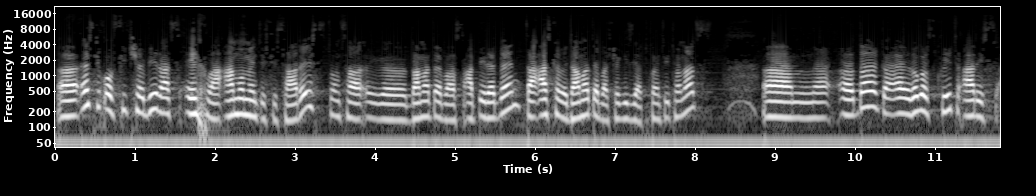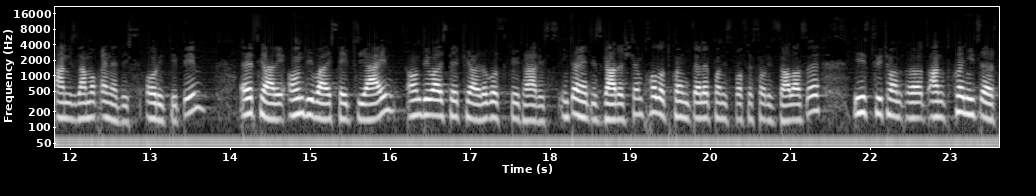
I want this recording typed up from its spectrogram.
ეს იყო ფიჩები, რაც ეხლა ამ მომენტისთვის არის, თუმცა დამატებას აპირებენ და ასევე დამატება შეგიძლიათ თქვენ თვითონაც. და როგორც ვთქვით, არის ამის გამოყენების ორი ტიპი. ერთი არის on device API. on device API, როგორც ვთქვით, არის ინტერნეტის გარეშე, მხოლოდ თქვენი ტელეფონის პროცესორის ძალაზე. ის თვითონ ან თქვენ იწერთ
